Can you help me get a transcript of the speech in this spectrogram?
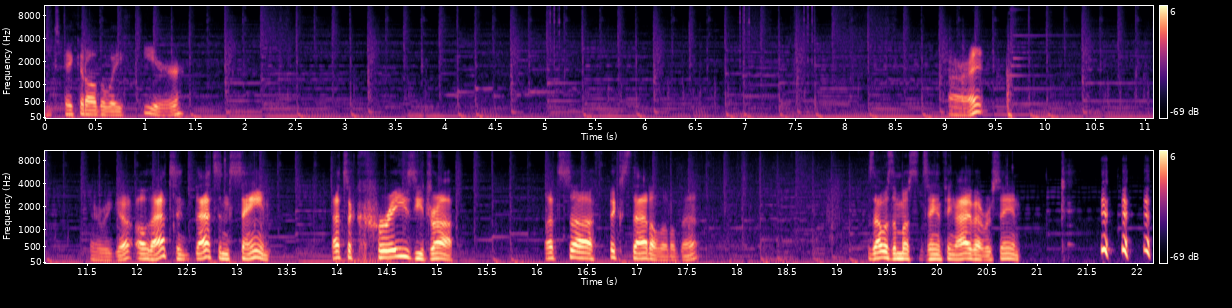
and take it all the way here. All right. There we go. Oh, that's that's insane. That's a crazy drop. Let's uh, fix that a little bit. Because that was the most insane thing I've ever seen. it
